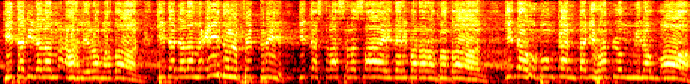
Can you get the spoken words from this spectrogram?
Kita di dalam ahli Ramadan, kita dalam Idul Fitri, kita setelah selesai daripada Ramadan, kita hubungkan tadi hablum minallah.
